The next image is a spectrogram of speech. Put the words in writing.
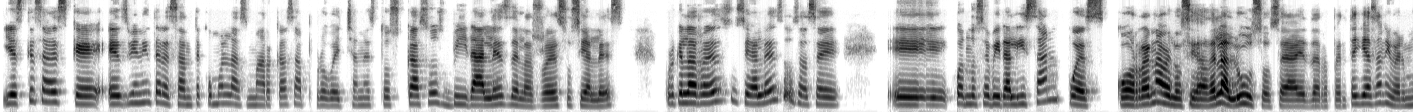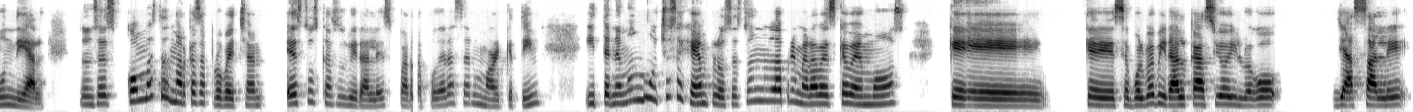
Y es que sabes que es bien interesante cómo las marcas aprovechan estos casos virales de las redes sociales, porque las redes sociales, o sea, se eh, cuando se viralizan, pues corren a velocidad de la luz, o sea, de repente ya es a nivel mundial. Entonces, ¿cómo estas marcas aprovechan estos casos virales para poder hacer marketing? Y tenemos muchos ejemplos. Esto no es la primera vez que vemos que, que se vuelve viral Casio y luego ya sale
